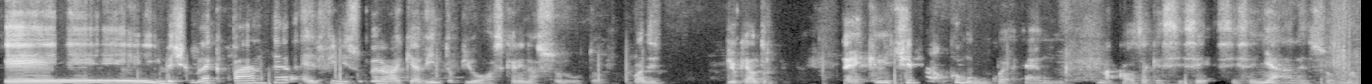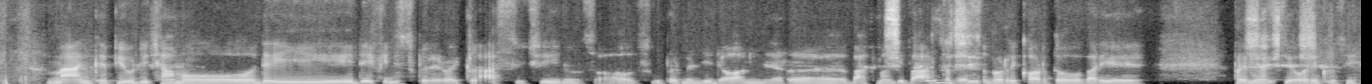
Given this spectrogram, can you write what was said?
E invece Black Panther è il film di supereroi che ha vinto più Oscar in assoluto, quasi più che altro tecnici, però comunque è una cosa che si, si, si segnala, insomma. Ma anche più, diciamo, dei, dei film di supereroi classici, non so, Superman di Donner, Batman sì, di Batman, sì. adesso non ricordo varie premiazioni sì, così.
